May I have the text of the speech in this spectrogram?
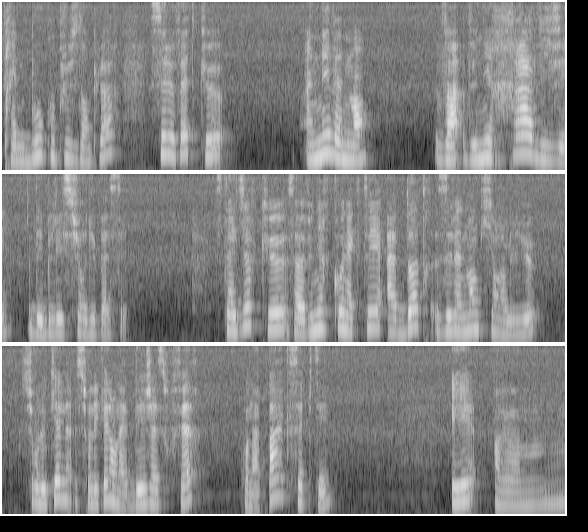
prenne beaucoup plus d'ampleur, c'est le fait que un événement va venir raviver des blessures du passé. C'est-à-dire que ça va venir connecter à d'autres événements qui ont eu lieu, sur, sur lesquels on a déjà souffert qu'on n'a pas accepté et, euh,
